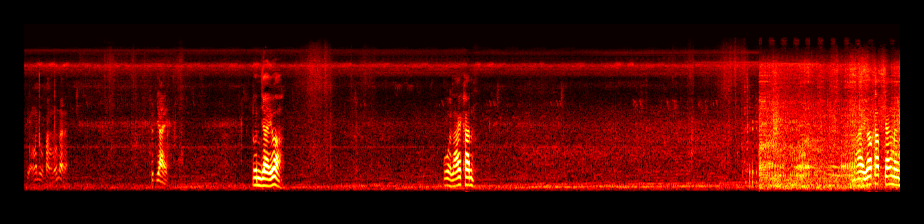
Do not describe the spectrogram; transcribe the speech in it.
เสียงมาอยู่ฝั่งนู้นน่ะนะชุดใหญ่ รุ่นใหญ่วะโอ้หลายคัน มาอีกแล้วครับแก๊งหนึ่ง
